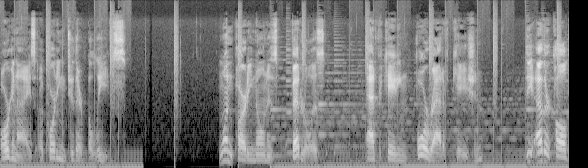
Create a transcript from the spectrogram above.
organize according to their beliefs. One party, known as Federalist, advocating for ratification, the other called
